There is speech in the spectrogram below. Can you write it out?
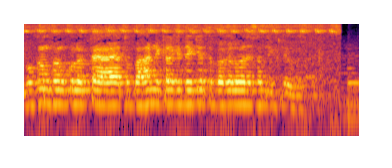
भूकंप हमको लगता है आया तो बाहर निकल के देखे तो बगल वाले सब निकले हुए थे।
